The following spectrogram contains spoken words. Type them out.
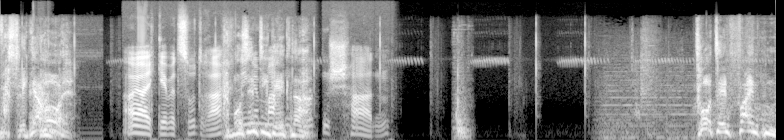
Das liegt Jawohl. Ah ja, ich gebe zu, Drachlinge sind die machen Gegner? guten Schaden. Tod den Feinden.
